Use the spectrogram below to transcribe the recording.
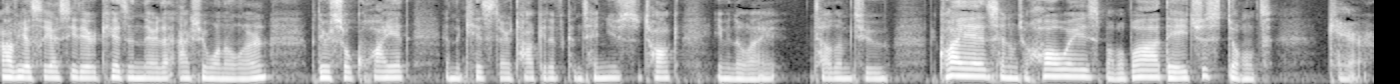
obviously I see there are kids in there that actually want to learn, but they're so quiet, and the kids that are talkative continues to talk, even though I tell them to be quiet, send them to hallways, blah blah blah. They just don't care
